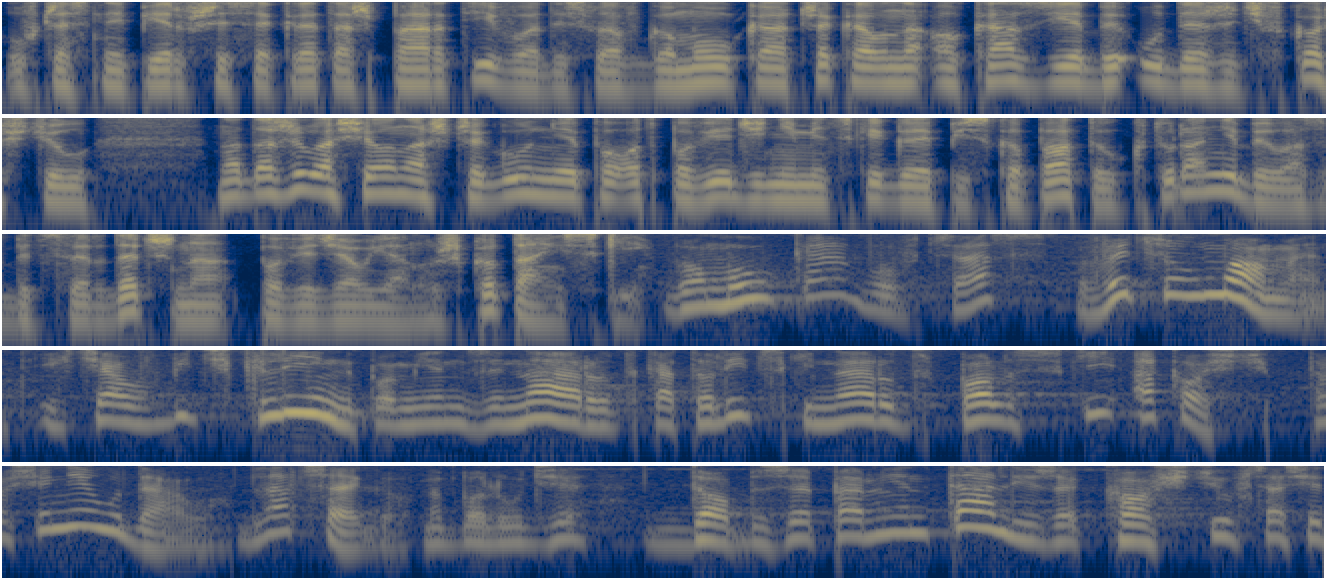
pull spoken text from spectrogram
Ówczesny pierwszy sekretarz partii Władysław Gomułka czekał na okazję, by uderzyć w kościół, Nadarzyła się ona szczególnie po odpowiedzi niemieckiego episkopatu, która nie była zbyt serdeczna, powiedział Janusz Kotański. Gomułka wówczas wyczuł moment i chciał wbić klin pomiędzy naród katolicki, naród polski, a Kościół. To się nie udało. Dlaczego? No bo ludzie dobrze pamiętali, że Kościół w czasie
